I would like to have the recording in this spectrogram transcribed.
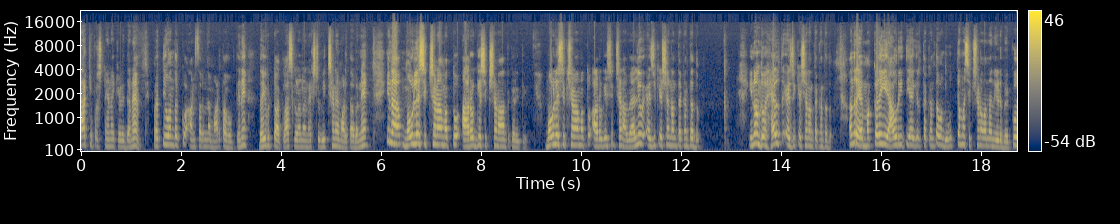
ಯಾಕೆ ಪ್ರಶ್ನೆಯನ್ನು ಕೇಳಿದ್ದಾನೆ? ಪ್ರತಿಯೊಂದಕ್ಕೂ ಆನ್ಸರನ್ನು ಮಾಡ್ತಾ ಹೋಗ್ತೀನಿ. ದಯವಿಟ್ಟು ಆ ಕ್ಲಾಸ್ಗಳನ್ನು ನೆಕ್ಸ್ಟ್ ವೀಕ್ಷಣೆ ಮಾಡ್ತಾ ಬನ್ನಿ. ಇನ್ನು ಮೌಲ್ಯ ಶಿಕ್ಷಣ ಮತ್ತು ಆರೋಗ್ಯ ಶಿಕ್ಷಣ ಅಂತ ಕರಿತೀವಿ. ಮೌಲ್ಯ ಶಿಕ್ಷಣ ಮತ್ತು ಆರೋಗ್ಯ ಶಿಕ್ಷಣ ವ್ಯಾಲ್ಯೂ ಎಜುಕೇಷನ್ ಅಂತಕ್ಕಂಥದ್ದು. ಇನ್ನೊಂದು ಹೆಲ್ತ್ ಎಜುಕೇಷನ್ ಅಂತಕ್ಕಂಥದ್ದು. ಅಂದರೆ ಮಕ್ಕಳಿಗೆ ಯಾವ ರೀತಿಯಾಗಿರ್ತಕ್ಕಂಥ ಒಂದು ಉತ್ತಮ ಶಿಕ್ಷಣವನ್ನು ನೀಡಬೇಕು.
